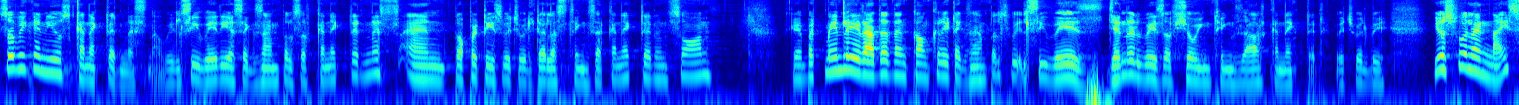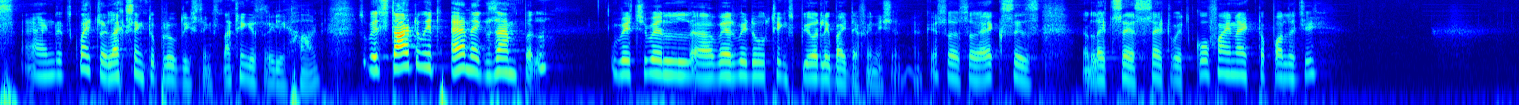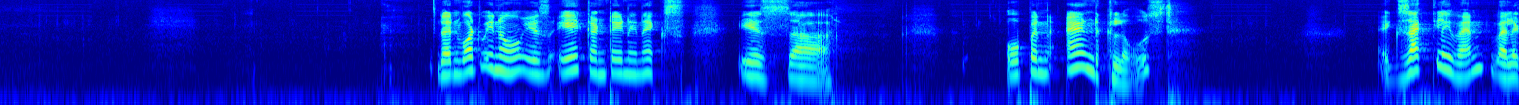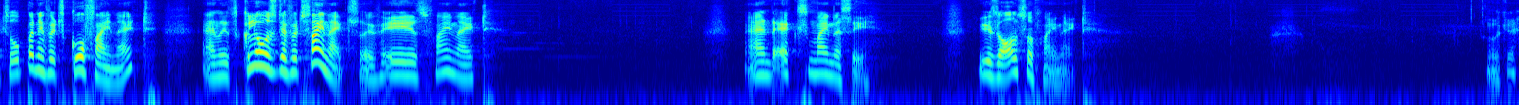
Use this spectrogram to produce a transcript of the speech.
So we can use connectedness now. We'll see various examples of connectedness and properties which will tell us things are connected and so on. Okay, but mainly rather than concrete examples, we'll see ways, general ways of showing things are connected, which will be useful and nice. And it's quite relaxing to prove these things. Nothing is really hard. So we'll start with an example which will uh, where we do things purely by definition okay so so x is uh, let's say set with cofinite topology then what we know is A contained in X is uh, open and closed. Exactly when? Well it's open if it's cofinite and it's closed if it's finite. So if A is finite and X minus A is also finite okay.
